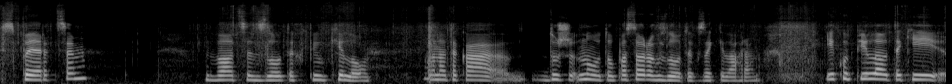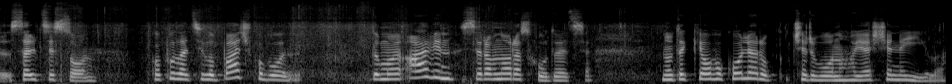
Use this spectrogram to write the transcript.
з перцем 20 злотих пів кіло. Вона така дуже, ну, то по 40 злотих за кілограм. І купила такий сальцісон. Купила цілу пачку, бо думаю, а він все одно розходується. Ну, такого кольору червоного я ще не їла.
